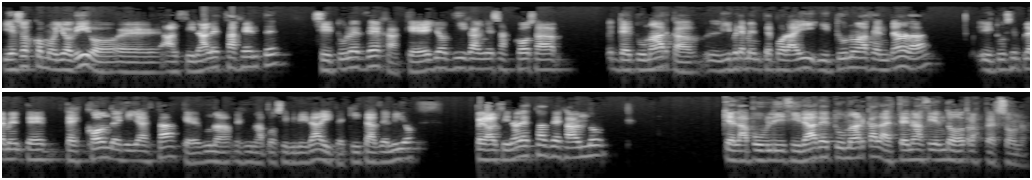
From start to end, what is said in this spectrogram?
Y eso es como yo digo, eh, al final esta gente, si tú les dejas que ellos digan esas cosas de tu marca libremente por ahí y tú no haces nada y tú simplemente te escondes y ya está, que es una, es una posibilidad y te quitas de lío, pero al final estás dejando que la publicidad de tu marca la estén haciendo otras personas.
